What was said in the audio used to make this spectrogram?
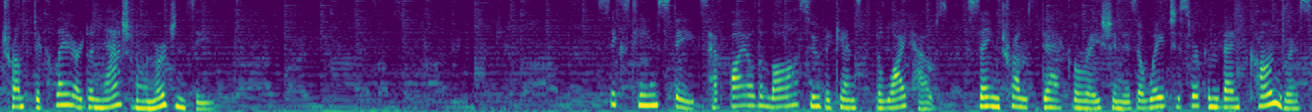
Trump declared a national emergency 16 states have filed a lawsuit against the White House, saying Trump's declaration is a way to circumvent Congress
